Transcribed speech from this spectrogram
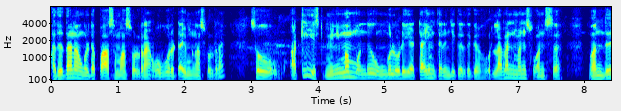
அதுதான் நான் உங்கள்கிட்ட பாசமாக சொல்கிறேன் ஒவ்வொரு டைமும் நான் சொல்கிறேன் ஸோ அட்லீஸ்ட் மினிமம் வந்து உங்களுடைய டைம் தெரிஞ்சுக்கிறதுக்கு ஒரு லெவன் மந்த்ஸ் ஒன்ஸு வந்து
